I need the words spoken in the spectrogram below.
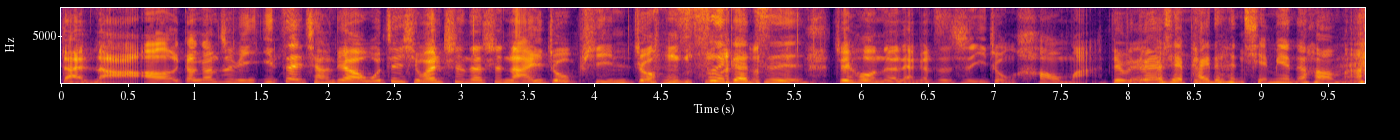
单啦啊！刚刚志明一再强调，我最喜欢吃的是哪一种品种？四个字，最后呢两个字是一种号码，对不对？而且排的很前面的号码。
